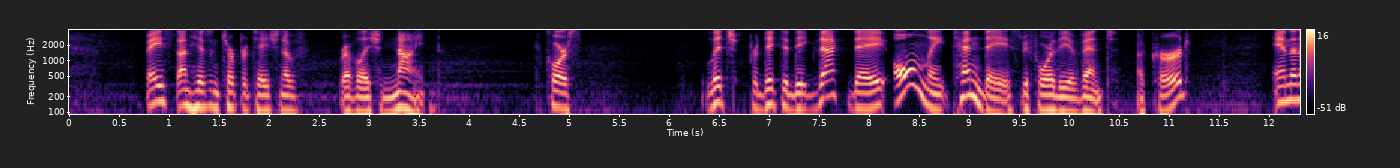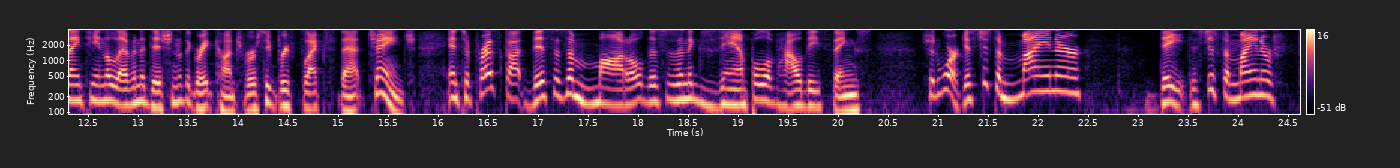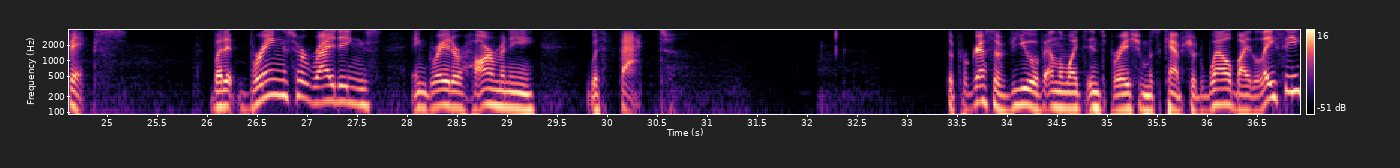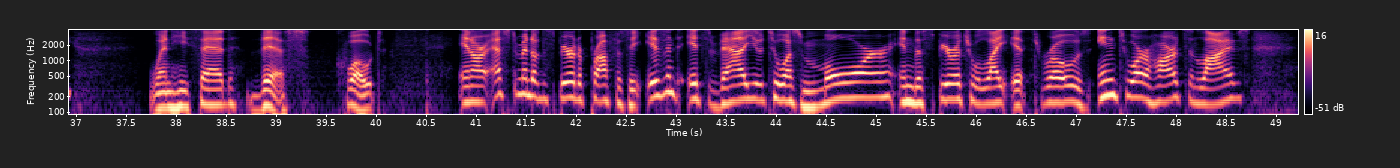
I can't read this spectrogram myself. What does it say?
based on his interpretation of Revelation 9. Of course, Litch predicted the exact day only 10 days before the event occurred, and the 1911 edition of The Great Controversy reflects that change. And to Prescott, this is a model, this is an example of how these things should work. It's just a minor date, it's just a minor fix, but it brings her writings in greater harmony with fact. The progressive view of Ellen White's inspiration was captured well by Lacey when he said this quote, in our estimate of the spirit of prophecy, isn't its value to us more in the spiritual light it throws into our hearts and lives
